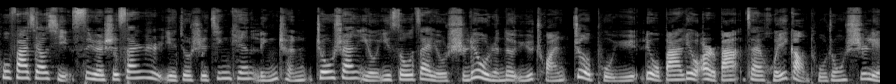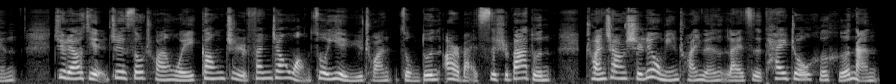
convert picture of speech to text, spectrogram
突发消息四月十三日也就是今天凌晨舟山有一艘载有十六人的渔船浙浦渔六八六二八在回港途中失联。据了解这艘船为钢制翻张网作业渔船总吨二百四十八吨船上十六名船员来自台州和河南。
